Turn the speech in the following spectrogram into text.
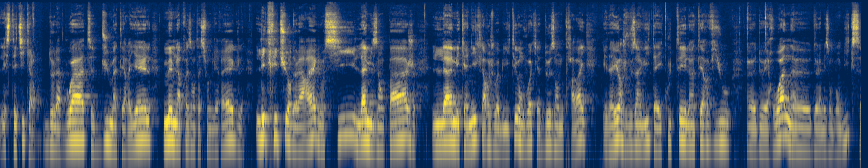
l'esthétique alors de la boîte, du matériel, même la présentation de les règles, l'écriture de la règle aussi, la mise en page, la mécanique, la rejouabilité. On voit qu'il y a deux ans de travail. Et d'ailleurs, je vous invite à écouter l'interview euh, de Erwan euh, de la maison Bombix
